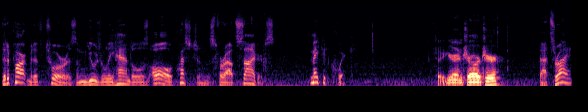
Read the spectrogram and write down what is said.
The Department of Tourism usually handles all questions for outsiders. Make it quick. So you're in charge here? That's right.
